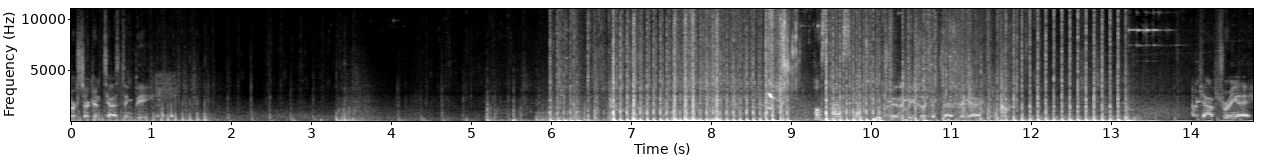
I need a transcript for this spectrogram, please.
Mercs are contesting B. Hostile scout neutral. Enemies are contesting A. Capturing A.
